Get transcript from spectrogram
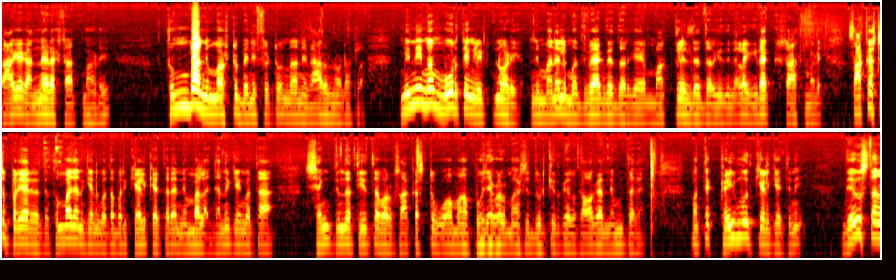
ಕಾಗೆಗೆ ಹನ್ನೆರಡಕ್ಕೆ ಸ್ಟಾರ್ಟ್ ಮಾಡಿ, ತುಂಬ ನಿಮ್ಮಷ್ಟು ನಾನು ನೀವು ಯಾರೂ ನೋಡೋಕ್ಕಲ್ಲ ಮಿನಿಮಮ್ ಮೂರು ತಿಂಗಳು ಇಟ್ಟು ನೋಡಿ ನಿಮ್ಮ ಮನೇಲಿ ಮದುವೆ ಆಗದಿದ್ದವ್ರಿಗೆ ಮಕ್ಕಳಿಲ್ದಿದ್ದವ್ರಿಗೆ ಇದನ್ನೆಲ್ಲ ಇಡೋಕ್ಕೆ ಸ್ಟಾರ್ಟ್ ಮಾಡಿ. ಸಾಕಷ್ಟು ಪರಿಹಾರ ಇರುತ್ತೆ. ತುಂಬ ಜನಕ್ಕೆ ಏನು ಗೊತ್ತಾ? ಬರೀ ಕೇಳಿ ಕೇಳ್ತಾರೆ, ನಿಂಬಲ್ಲ. ಜನಕ್ಕೆ ಏನು ಗೊತ್ತಾ? ಶಂಕ್ತಿಂದ ತೀರ್ಥ ಸಾಕಷ್ಟು ಹೋಮ ಪೂಜೆಗಳು ಮಾಡಿಸಿ ದುಡ್ಡು ಕಿತ್ಕೋಬೇಕು ಅವಾಗ ನೆಮ್ತಾರೆ ಮತ್ತು ಕೈ ಮುದ್ದು ಕೇಳ್ಕೇತೀನಿ ದೇವಸ್ಥಾನ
